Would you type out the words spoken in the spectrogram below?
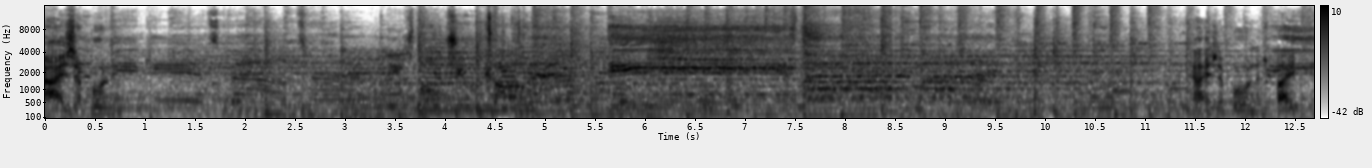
Va, és a punt. Please won't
